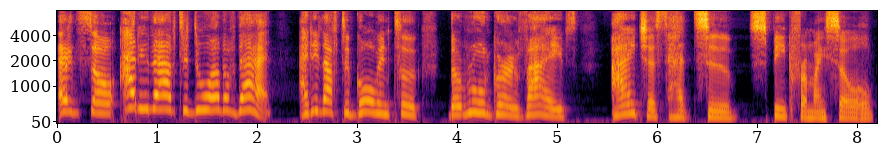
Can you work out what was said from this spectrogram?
And so I didn't have to do all of that. I didn't have to go into the rude girl vibes. I just had to speak from my soul.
